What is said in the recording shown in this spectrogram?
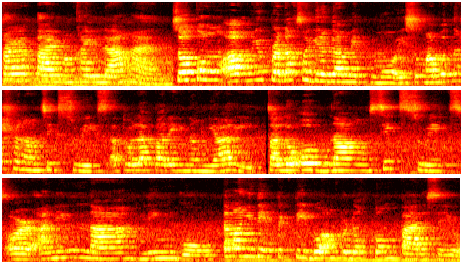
trial time ang kailangan. So kung um, yung products na ginagamit mo is umabot na siya ng 6 weeks at wala pa rin nangyari sa loob ng 6 weeks or anim na linggo, tamang hindi epektibo ang produktong para sa iyo.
